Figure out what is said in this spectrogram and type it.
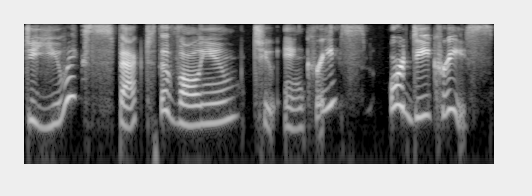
do you expect the volume to increase or decrease?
